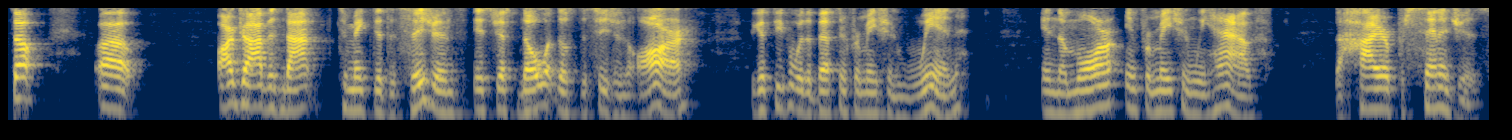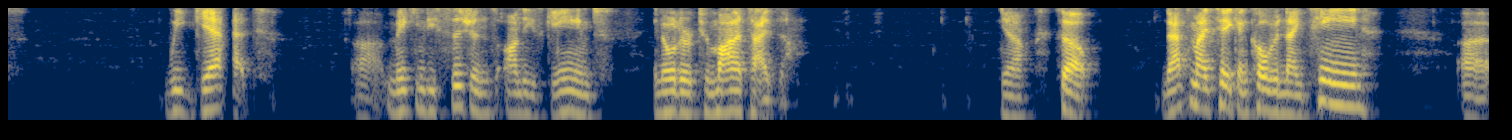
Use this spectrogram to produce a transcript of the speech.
So uh, our job is not to make the decisions; it's just know what those decisions are, because people with the best information win, and the more information we have, the higher percentages we get uh, making decisions on these games in order to monetize them. You know, so that's my take on COVID 19. Uh,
